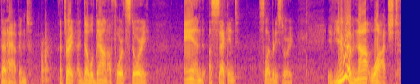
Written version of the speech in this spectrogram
that happened. That's right, I doubled down a fourth story and a second celebrity story. If you have not watched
